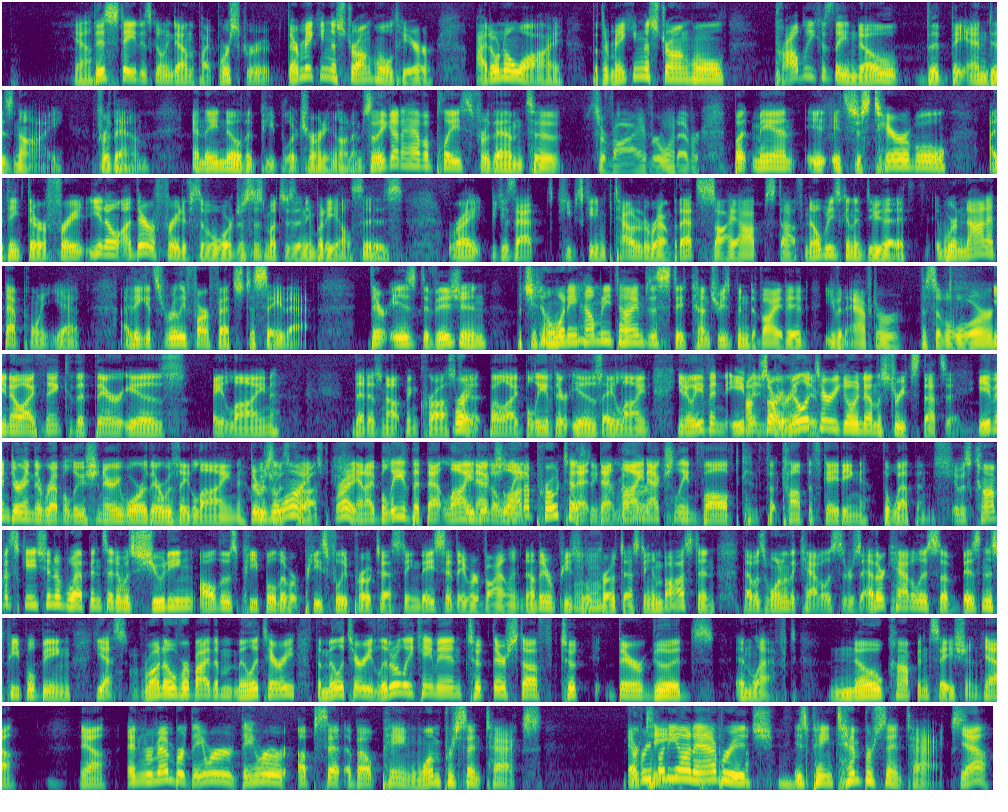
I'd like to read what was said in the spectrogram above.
Yeah. This state is going down the pipe. We're screwed. They're making a stronghold here. I don't know why, but they're making a stronghold probably because they know that the end is nigh for them and they know that people are turning on them. So they got to have a place for them to survive or whatever. But man, it, it's just terrible. I think they're afraid, you know, they're afraid of civil war just as much as anybody else is, right? Because that keeps getting touted around, but that's psyop stuff. Nobody's going to do that. It's, we're not at that point yet. I think it's really far fetched to say that. There is division, but you know what? Eh? How many times this country's been divided, even after the Civil War? You know, I think that there is a line that has not been crossed Right. yet, but I believe there is a line. You know, even even I'm sorry, during the- military going down the streets. That's it. even during the Revolutionary War, there was a line. There was a line, crossed, right. And I believe that that line They did a actually lot of protesting, That, that line actually involved conf- confiscating the weapons. It was confiscation of weapons and it was shooting all those people that were peacefully protesting. They said they were violent. No, they were peacefully mm-hmm. protesting in Boston. That was one of the catalysts. There's other catalysts of business people being, yes, run over by the military. The military literally came in, took their stuff, took their goods, and left. No compensation. Yeah, yeah. And remember, they were they were upset about paying one percent tax. For Everybody tea. on average is paying ten percent tax Yeah.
